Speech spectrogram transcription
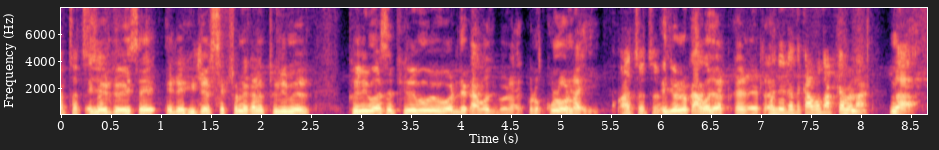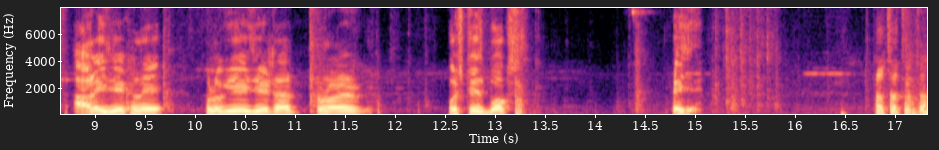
আচ্ছা, আচ্ছা। এই যে এটা হয়েছে এটা হিটার সেকশন এখানে ফিল্মের ফিল্ম আছে ফিল্মের উপর দিয়ে কাগজ বেরোয় কোনো কুলো নাই। আচ্ছা আচ্ছা। এই জন্য কাগজ আটকায় না এটা। মানে এটাতে কাগজ আটকাবে না? না আর এই যে এখানে হলো গিয়ে এই যে এটা টোনারের ওয়েস্টেজ বক্স এই যে। আচ্ছা আচ্ছা আচ্ছা।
